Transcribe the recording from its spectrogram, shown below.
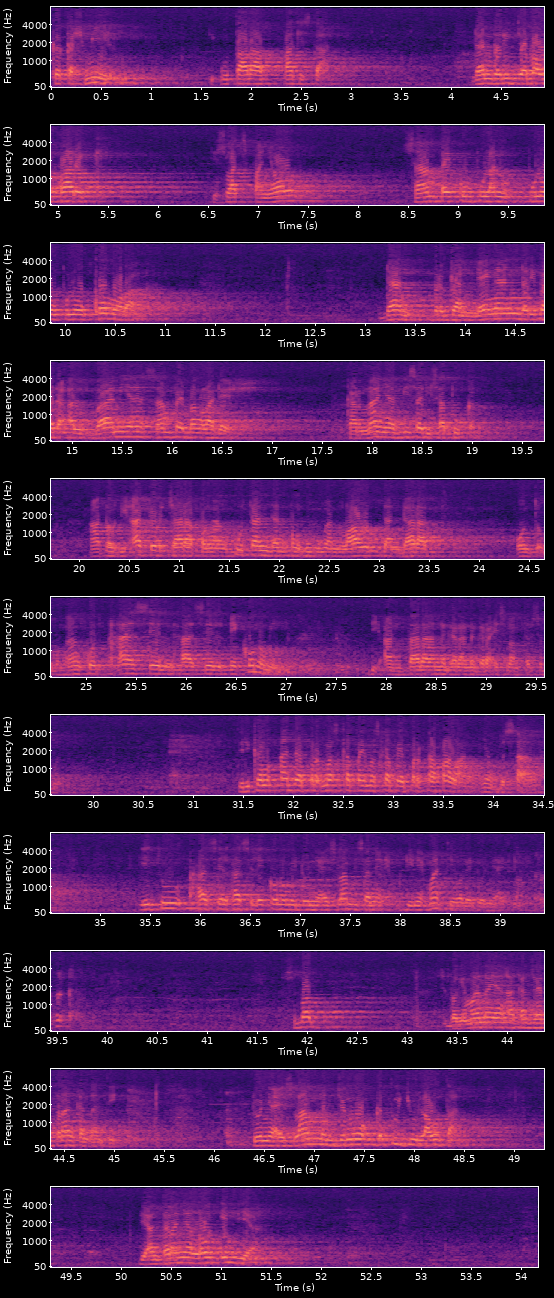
ke Kashmir di utara Pakistan dan dari Jabal Tariq di Selat Spanyol sampai kumpulan pulau-pulau Komora dan bergandengan daripada Albania sampai Bangladesh karenanya bisa disatukan atau diatur cara pengangkutan dan penghubungan laut dan darat untuk mengangkut hasil-hasil ekonomi di antara negara-negara Islam tersebut. Jadi kalau ada maskapai-maskapai perkapalan yang besar, itu hasil-hasil ekonomi dunia Islam bisa dinikmati oleh dunia Islam. Sebab sebagaimana yang akan saya terangkan nanti, dunia Islam menjenguk ketujuh lautan. Di antaranya Laut India,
